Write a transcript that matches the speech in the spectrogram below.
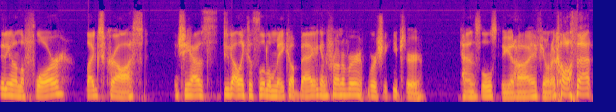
sitting on the floor legs crossed and she has she's got like this little makeup bag in front of her where she keeps her utensils to get high if you want to call it that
